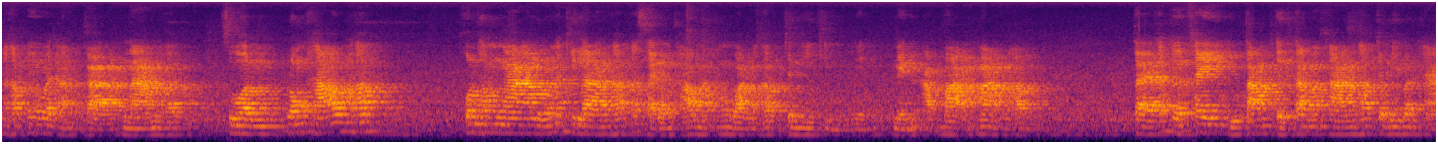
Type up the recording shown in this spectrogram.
นะครับ ไม่ว่าจะอากาศ ส่วนรองเท้านะครับ คนทำงานหรือนักกีฬานะครับถ้าใส่รองเท้ามาทั้งวันนะครับ จะมีกลิ่นเหม็นอับบ้ามากนะครับ แต่ถ้าเกิดใครอยู่ตามตึกตามอาคารครับ จะมีปัญหา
